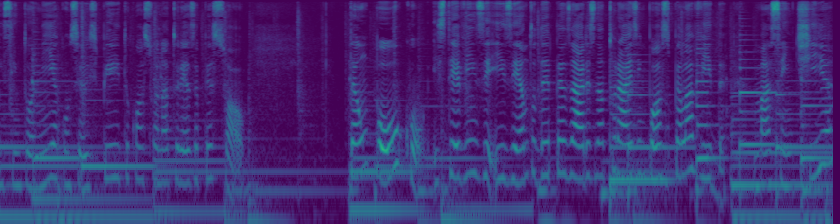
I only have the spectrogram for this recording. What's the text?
em sintonia com seu espírito, com a sua natureza pessoal. Tampouco esteve isento de pesares naturais impostos pela vida, mas sentia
